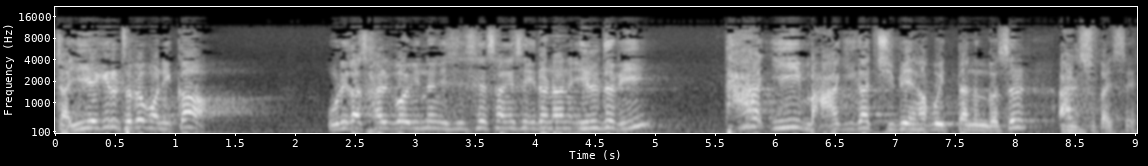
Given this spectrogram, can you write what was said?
자, 이 얘기를 들어보니까 우리가 살고 있는 이 세상에서 일어나는 일들이 다 이 마귀가 지배하고 있다는 것을 알 수가 있어요.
